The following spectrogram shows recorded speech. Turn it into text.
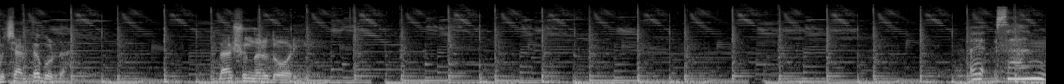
Bıçak da burada. Ben şunları doğrayayım. Ee, sen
